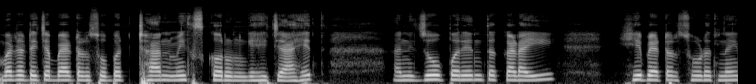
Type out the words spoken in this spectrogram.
बटाट्याच्या बॅटरसोबत छान मिक्स करून घ्यायचे आहेत. आणि जोपर्यंत कढाई हे बॅटर सोडत नाही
